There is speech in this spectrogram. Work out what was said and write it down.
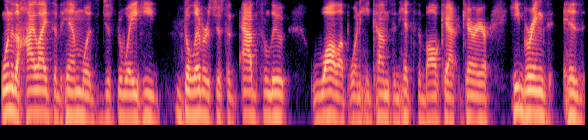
One of the highlights of him was just the way he delivers just an absolute wallop when he comes and hits the ball ca- carrier. He brings his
